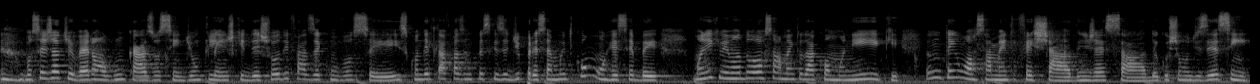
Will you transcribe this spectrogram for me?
Vocês já tiveram algum caso assim de um cliente que deixou de fazer com vocês? Quando ele está fazendo pesquisa de preço, é muito comum receber. Monique, me manda o um orçamento da Comunique. Eu não tenho um orçamento fechado, engessado. Eu costumo dizer assim:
